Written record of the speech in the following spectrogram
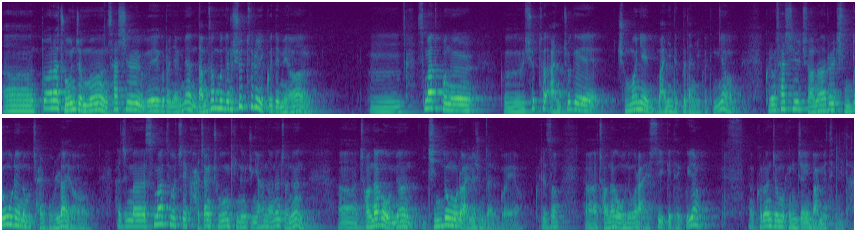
어, 또 하나 좋은 점은 사실 왜 그러냐면 남성분들은 슈트를 입게 되면 음, 스마트폰을 그 슈트 안쪽에 주머니에 많이 넣고 다니거든요. 그럼 사실 전화를 진동으로 해놓으면 잘 몰라요. 하지만 스마트워치의 가장 좋은 기능 중에 하나는 저는 어, 전화가 오면 진동으로 알려준다는 거예요. 그래서 어, 전화가 오는 걸 알 수 있게 되고요. 어, 그런 점은 굉장히 마음에 듭니다.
